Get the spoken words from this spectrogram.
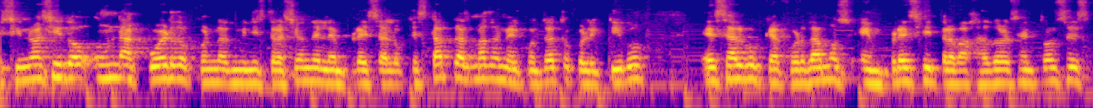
sino ha sido un acuerdo con la administración de la empresa. Lo que está plasmado en el contrato colectivo es algo que acordamos empresa y trabajadores. Entonces,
